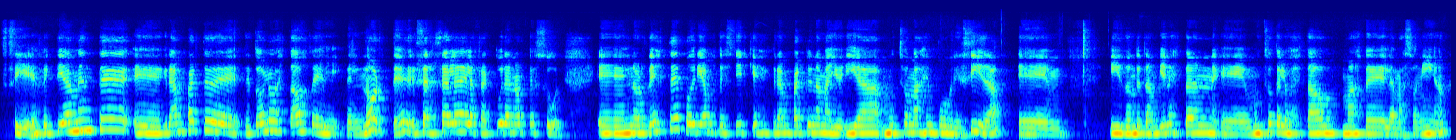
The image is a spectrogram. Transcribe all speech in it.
Sí, efectivamente, eh, gran parte de, todos los estados del, norte, se habla de la fractura norte-sur. El nordeste podríamos decir que es gran parte de una mayoría mucho más empobrecida eh, y donde también están eh, muchos de los estados más de la Amazonía.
